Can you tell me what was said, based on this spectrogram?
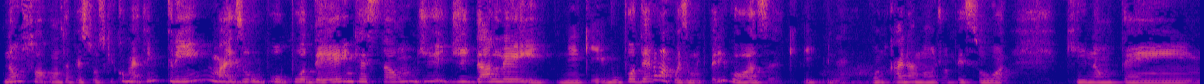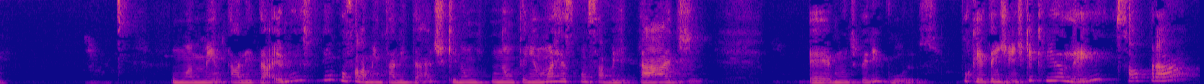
não só contra pessoas que cometem crime, mas o, o poder em questão de, de da lei, né? Que o poder é uma coisa muito perigosa, que né? quando cai na mão de uma pessoa que não tem uma mentalidade, eu nem, nem vou falar mentalidade, que não, não tenha uma responsabilidade, é muito perigoso. Porque tem gente que cria lei só para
